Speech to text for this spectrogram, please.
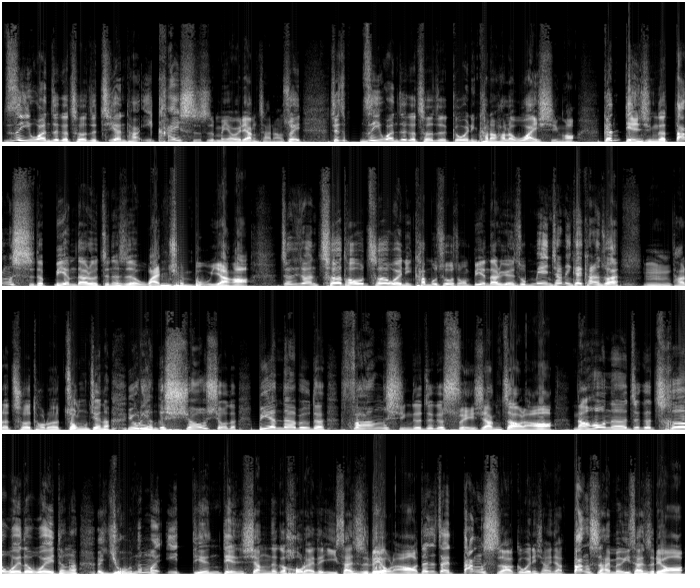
Z One 这个车子，既然它一开始是没有量产啊，所以其实 Z One 这个车子，各位你看到它的外形哦，跟典型的当时的 BMW 真的是完全不一样啊。这一段车头车尾你看不出有什么 BMW 元素，勉强你可以看得出来，嗯，它的车头的中间呢有两个小小的 BMW 的方形的这个水箱罩了啊。然后呢，这个车尾的尾灯呢有那么一点点像那个后来的 E36 了啊。但是在当时啊，各位你想一想，当时还没有 E36 啊，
